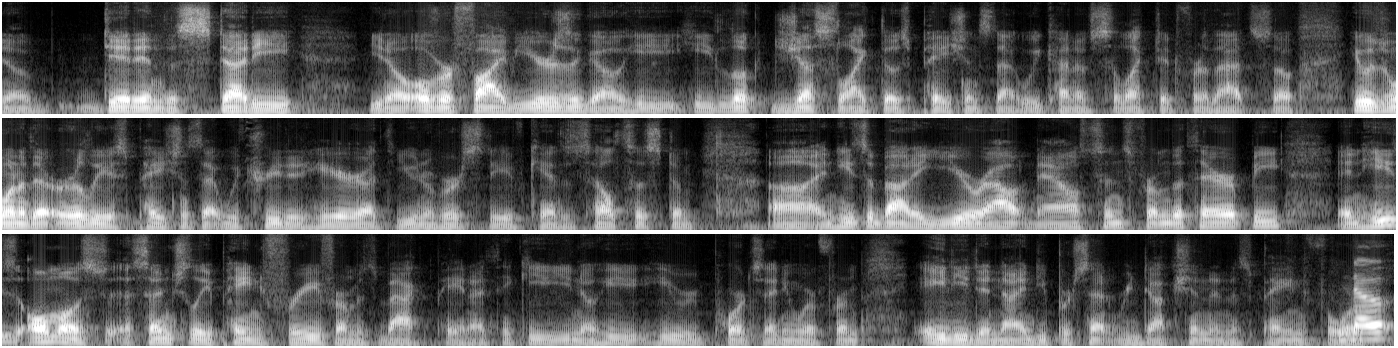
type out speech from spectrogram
know, did in the study you know, over five years ago, he, he looked just like those patients that we kind of selected for that. So he was one of the earliest patients that we treated here at the University of Kansas Health System. Uh, and he's about a year out now since from the therapy, and he's almost essentially pain-free from his back pain. I think he, you know, he, he reports anywhere from 80 to 90 percent reduction in his pain for no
